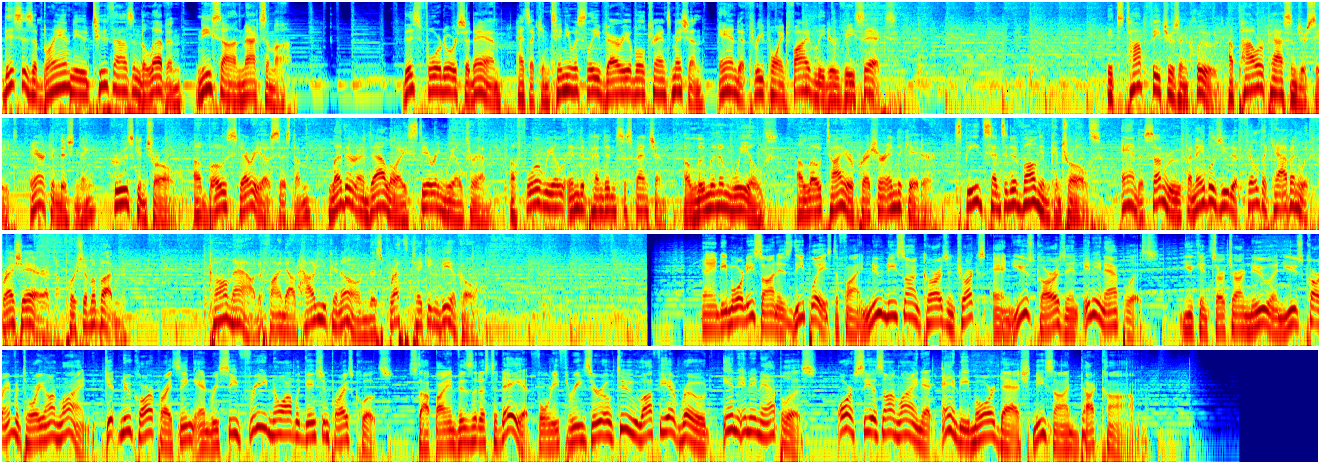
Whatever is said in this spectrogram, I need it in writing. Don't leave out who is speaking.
Speaker 1: This is a brand new 2011 Nissan Maxima. This four-door sedan has a continuously variable transmission and a 3.5-liter V6. Its top features include a power passenger seat, air conditioning, cruise control, a Bose stereo system, leather and alloy steering wheel trim, a four-wheel independent suspension, aluminum wheels, a low tire pressure indicator, speed-sensitive volume controls, and a sunroof enables you to fill the cabin with fresh air at the push of a button. Call now to find out how you can own this breathtaking vehicle.
Speaker 2: Andy Mohr Nissan is the place to find new Nissan cars and trucks and used cars in Indianapolis. You can search our new and used car inventory online, get new car pricing, and receive free no obligation price quotes. Stop by and visit us today at 4302 Lafayette Road in Indianapolis or see us online at andymohr-nissan.com.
